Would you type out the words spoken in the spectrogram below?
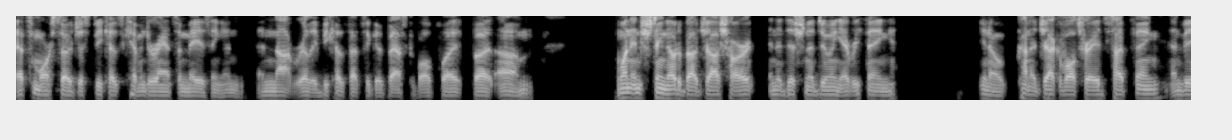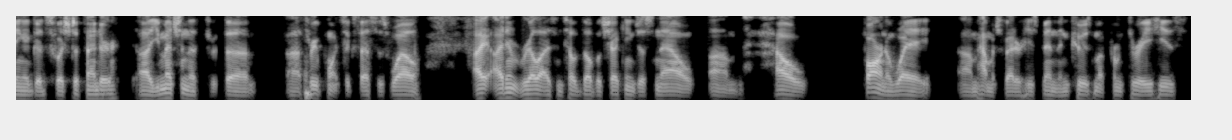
that's more so just because Kevin Durant's amazing and, and not really because that's a good basketball play. But um, one interesting note about Josh Hart, in addition to doing everything, you know, kind of jack of all trades type thing and being a good switch defender, uh, you mentioned the, th- the uh, three point success as well. I, I, didn't realize until double checking just now um, how far and away um, how much better he's been than Kuzma from three. He's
